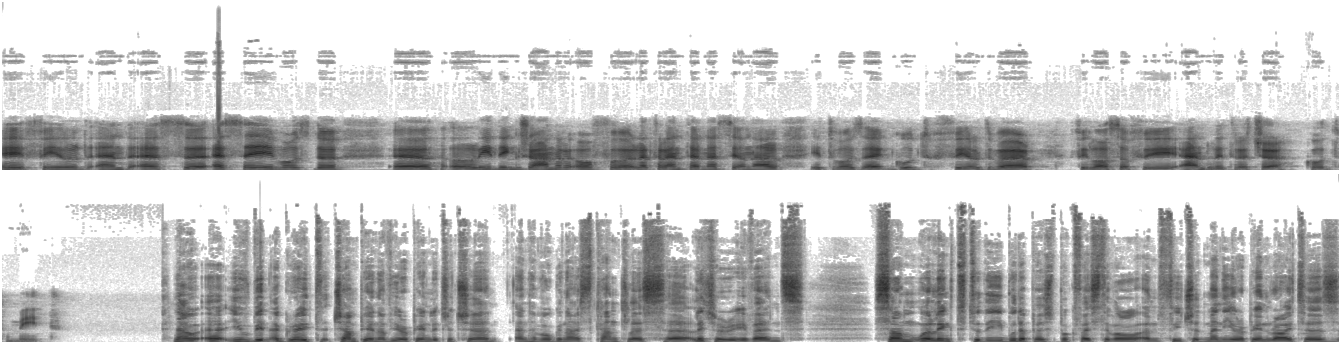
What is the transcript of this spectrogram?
uh, field, and as uh, essay was the uh, leading genre of uh, Lettre Internationale, it was a good field where philosophy and literature could meet. Now, uh, you've been a great champion of European literature and have organized countless uh, literary events. Some were linked to the Budapest Book Festival and featured many European writers,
